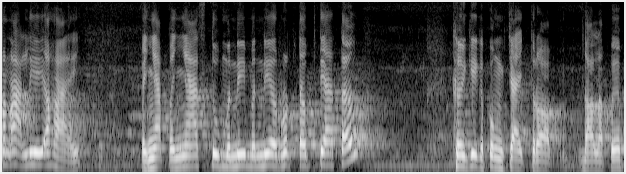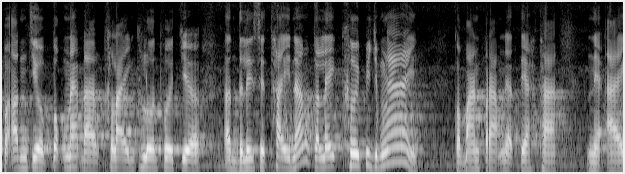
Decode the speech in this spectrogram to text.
មិនអត់លាយអស់ហើយបញ្ញាបញ្ញាស្ទុះមនីមនីរត់ទៅផ្ទះទៅឃើញគេកំពុងចែកទ្របដល់ទៅពេលប្រអិនជាឪពុកនេះដែលខ្លែងខ្លួនធ្វើជាអន្តលិសេដ្ឋីហ្នឹងក៏លេខឃើញពីចម្ងាយ ក៏បានប្រាប់អ្នកផ្ទះថាអ្នកឯង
